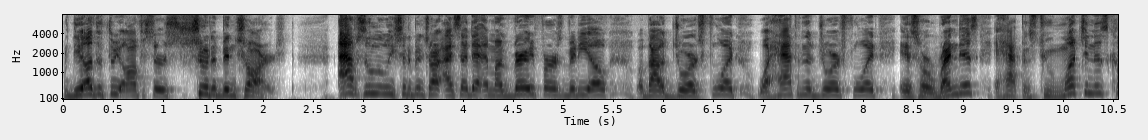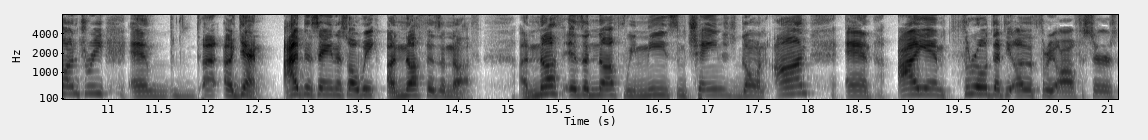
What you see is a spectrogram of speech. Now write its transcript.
the other three officers should have been charged. Absolutely should have been charged. I said that in my very first video about George Floyd. What happened to George Floyd is horrendous. It happens too much in this country. And uh, again, I've been saying this all week. Enough is enough. Enough is enough. We need some change going on. And I am thrilled that the other three officers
